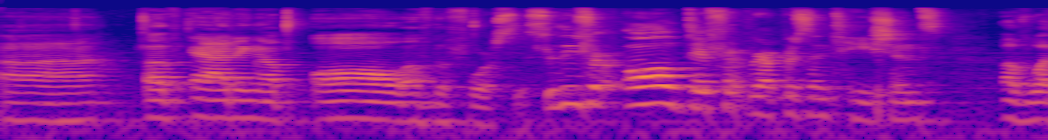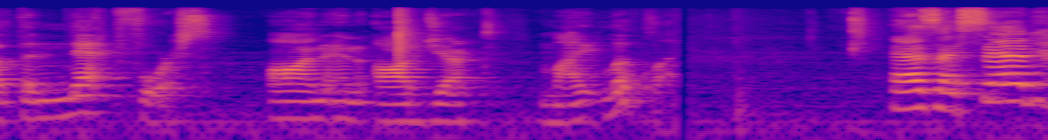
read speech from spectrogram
uh, of adding up all of the forces. So these are all different representations of what the net force on an object might look like. As I said,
